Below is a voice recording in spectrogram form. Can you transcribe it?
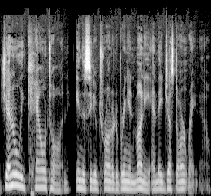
generally count on in the city of Toronto to bring in money, and they just aren't right now.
